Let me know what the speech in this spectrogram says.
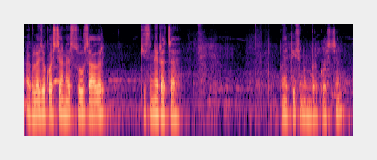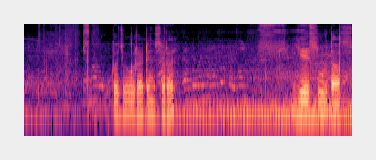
अगला जो क्वेश्चन है सूर सागर किसने रचा है? पैंतीस नंबर क्वेश्चन। का जो राइट आंसर है, ये सूरदास।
